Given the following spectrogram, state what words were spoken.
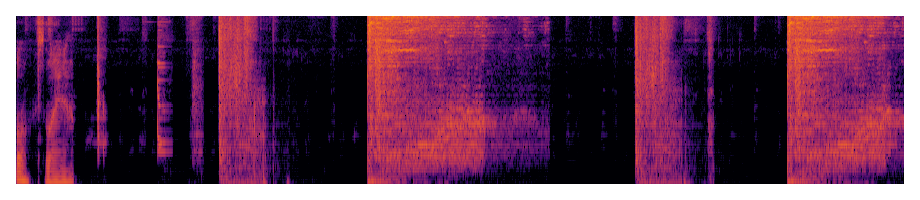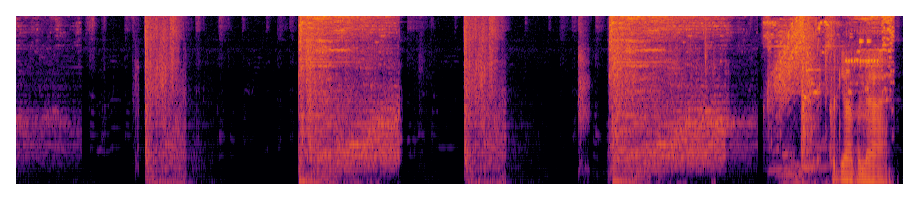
โอ้ สวยนะครับ สุดยอดไปเลย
